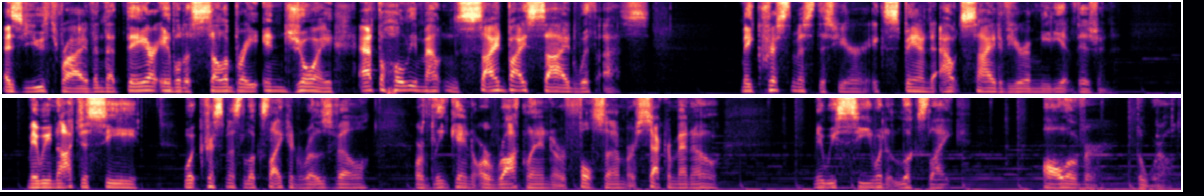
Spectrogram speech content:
as you thrive, and that they are able to celebrate in joy at the holy mountains side by side with us. May Christmas this year expand outside of your immediate vision. May we not just see what Christmas looks like in Roseville or Lincoln or Rocklin or Folsom or Sacramento. May we see what it looks like all over the world.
